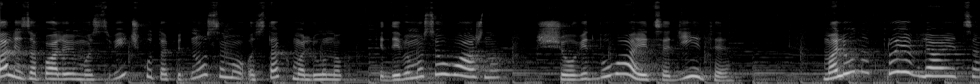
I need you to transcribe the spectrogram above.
Далі запалюємо свічку та підносимо ось так малюнок і дивимося уважно, що відбувається, діти. Малюнок проявляється.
